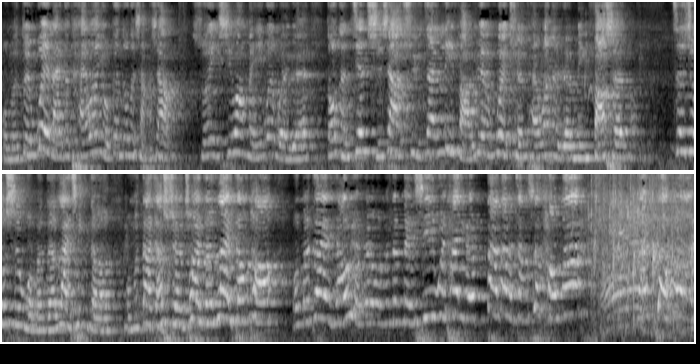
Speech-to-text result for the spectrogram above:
我们对未来的台湾有更多的想象。所以希望每一位委员都能坚持下去，在立法院为全台湾的人民发声。这就是我们的赖清德，我们大家选出来的赖总统。我们在遥远的我们的美西，为他一个大大的掌声，好吗？来，走过来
